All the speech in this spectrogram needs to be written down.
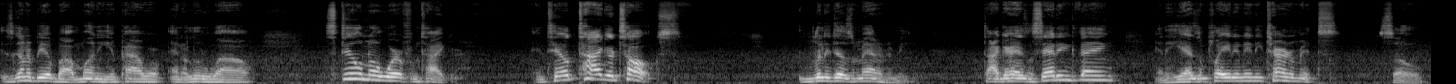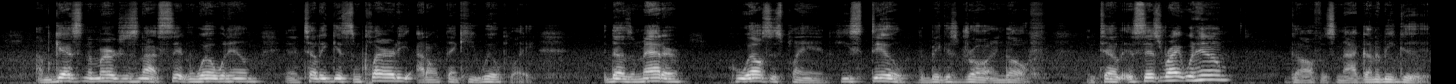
It's going to be about money and power and a little while. Still no word from Tiger. Until Tiger talks, it really doesn't matter to me. Tiger hasn't said anything, and he hasn't played in any tournaments. So I'm guessing the merger's not sitting well with him. And until he gets some clarity, I don't think he will play. It doesn't matter who else is playing. He's still the biggest draw in golf. Until it sits right with him, golf is not going to be good.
